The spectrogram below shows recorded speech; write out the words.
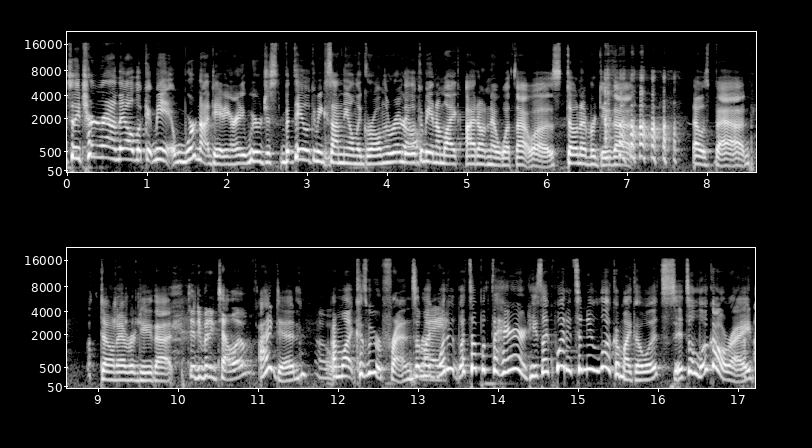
So they turn around. and They all look at me. We're not dating, right? We were just, but they look at me because I'm the only girl in the room. They look at me and I'm like, I don't know what that was. Don't ever do that. that was bad. Don't ever do that. Did anybody tell him? I did. Oh. I'm like, because we were friends. I'm like, Right. what? is- What's up with the hair? And he's like, what? It's a new look. I'm like, oh, well, it's it's a look, all right.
